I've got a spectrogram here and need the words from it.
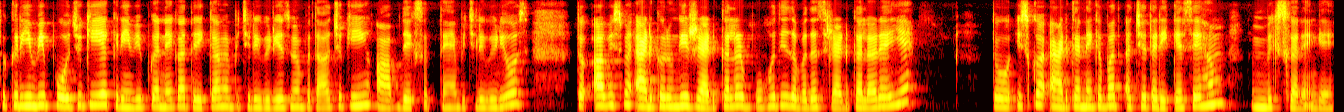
तो क्रीम विप हो चुकी है। क्रीम विप करने का तरीका मैं पिछली वीडियोस में बता चुकी हूँ। आप देख सकते हैं पिछली वीडियोस तो अब इसमें ऐड करूँगी रेड कलर बहुत ही ज़बरदस्त रेड कलर है ये। तो इसको ऐड करने के बाद अच्छे तरीके से हम मिक्स करेंगे।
